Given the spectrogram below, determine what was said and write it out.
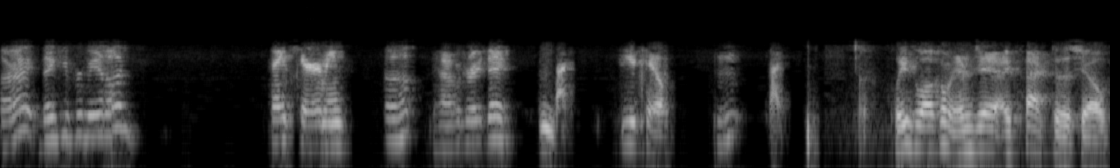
All right. Thank you for being on. Thanks, Jeremy. Uh huh. Have a great day. Bye. You too. hmm Bye. Please welcome MJ Pack to the show.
